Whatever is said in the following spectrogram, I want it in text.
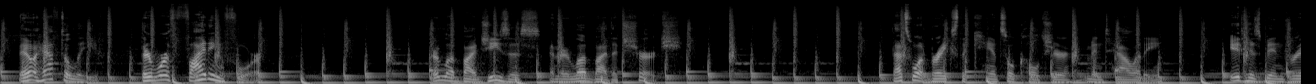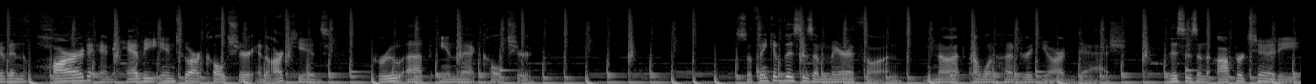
They don't have to leave, they're worth fighting for. They're loved by Jesus and they're loved by the church. That's what breaks the cancel culture mentality. It has been driven hard and heavy into our culture, and our kids grew up in that culture. So think of this as a marathon, not a 100 yard dash. This is an opportunity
